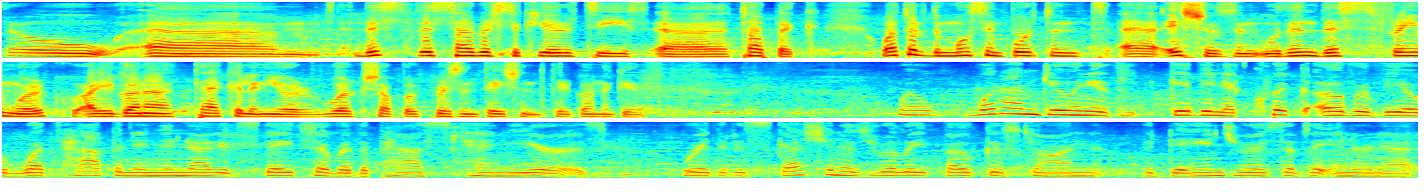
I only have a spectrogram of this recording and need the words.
So um, this this cybersecurity uh, topic, what are the most important uh, issues in, within this framework are you going to tackle in your workshop or presentation that you're going to give? Well, what I'm doing is giving a quick overview of what's happened in the United States over the past 10 years where the discussion is really focused on the dangers of the internet,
